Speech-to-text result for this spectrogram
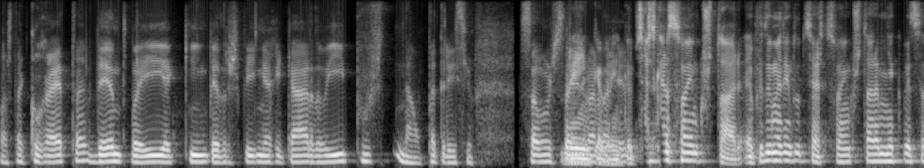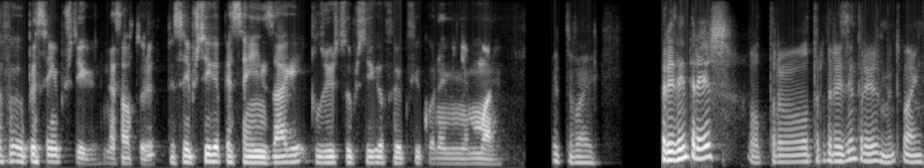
Resposta correta. Bento, Bahia, Kim, Pedro Espinha, Ricardo, Ipos. Não, Patrício. São os seis Brinca, brinca. Disseste que era só encostar. A partir do momento em que tu disseste só encostar, a minha cabeça foi. Eu pensei em Postiga, nessa altura. Pensei em Postiga, pensei em Inzaghi e, pelos vistos, o Postiga foi o que ficou na minha memória. Muito bem. 3 em 3. Outro, outro 3 em 3. Muito bem.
